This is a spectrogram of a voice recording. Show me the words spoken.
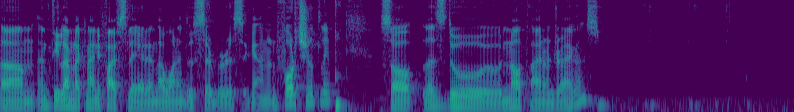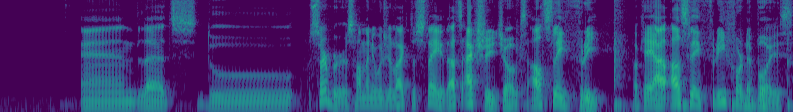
um, until I'm like 95 Slayer and I want to do Cerberus again, unfortunately. So let's do not Iron Dragons. And let's do Cerberus. How many would you like to slay? That's actually jokes. I'll slay three. Okay, I'll, I'll slay three for the boys.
